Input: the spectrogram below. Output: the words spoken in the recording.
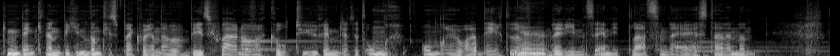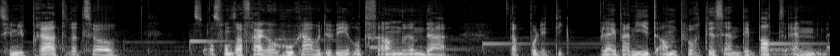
Ik moet denken aan het begin van het gesprek waarin dat we bezig waren over cultuur en dat het onder, ondergewaardeerd is. Ja. Of degenen zijn die het laatst in de rij staan. En dan, als je nu praat, dat zo... Als we ons afvragen hoe gaan we de wereld veranderen, dat, dat politiek blijkbaar niet het antwoord is en debat en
